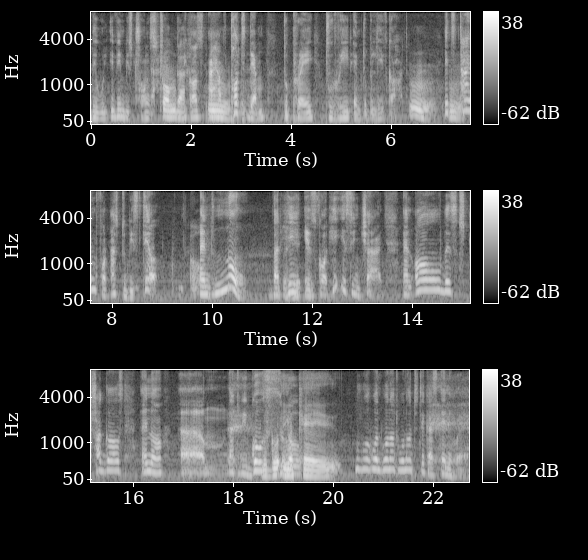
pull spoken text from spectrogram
they will even be stronger. Stronger. Because I have taught them to pray, to read, and to believe God. It's time for us to be still and know that He is God. He is in charge. And all these struggles, you know, um, that we go We go, through okay. will, will, will not will not take us anywhere.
